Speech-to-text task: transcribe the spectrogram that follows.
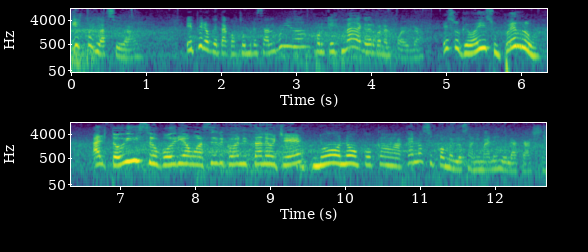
esto es la ciudad. Espero que te acostumbres al ruido porque es nada que ver con el pueblo. ¿Eso que va ahí es un perro? Alto guiso podríamos hacer con esta noche. ¿eh? No, no, Coca, acá no se comen los animales de la calle.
